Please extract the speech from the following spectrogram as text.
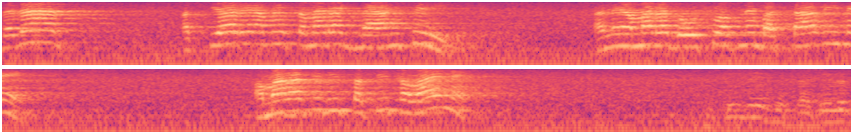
દાદા અત્યારે અમે તમારા જ્ઞાનથી અને અમારા દોષો આપને બતાવીને અમારાથી બી સતી થવાય ને? સતી જ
